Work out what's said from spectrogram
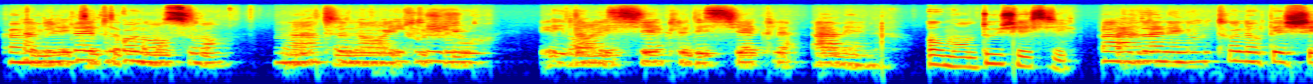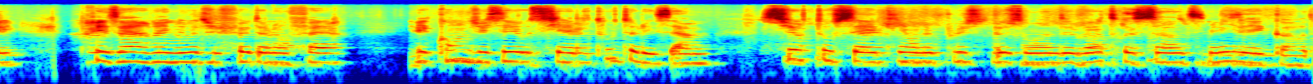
Comme il était au commencement, maintenant et toujours, et dans les siècles des siècles. Amen. Ô mon doux Jésus, Pardonnez-nous tous nos péchés, préservez-nous du feu de l'enfer, et conduisez au ciel toutes les âmes, surtout celles qui ont le plus besoin de votre sainte miséricorde.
